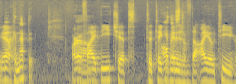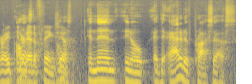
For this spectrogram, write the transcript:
Yeah. connected. RFID chips to take advantage of the IoT, right? All Internet of. Things, All yeah. And then, you know, at the additive process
